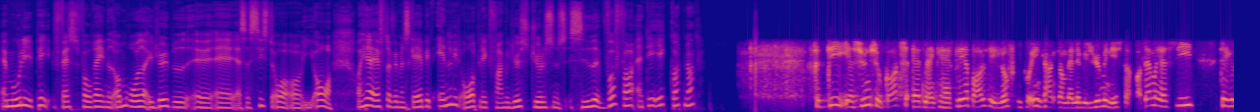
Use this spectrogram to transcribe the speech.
af mulige PFAS-forurenede områder i løbet øh, af altså sidste år og i år. Og herefter vil man skabe et endeligt overblik fra Miljøstyrelsens side. Hvorfor er det ikke godt nok? Fordi jeg synes jo godt, at man kan have flere bolde i luften på en gang, når man er miljøminister. Og der må jeg sige, det kan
